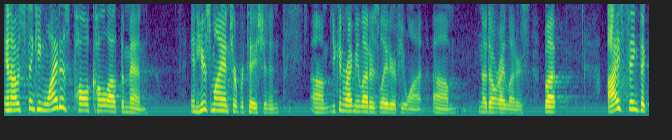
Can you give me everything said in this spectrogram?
And I was thinking, why does Paul call out the men? And here's my interpretation. And um, you can write me letters later if you want. Um, no, don't write letters. But I think that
